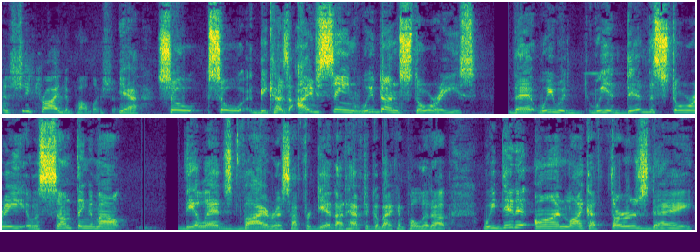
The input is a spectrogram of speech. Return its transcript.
And she tried to publish it. Yeah. So, so because I've seen, we've done stories that we would we had did the story. It was something about the alleged virus. I forget. I'd have to go back and pull it up. We did it on like a Thursday,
